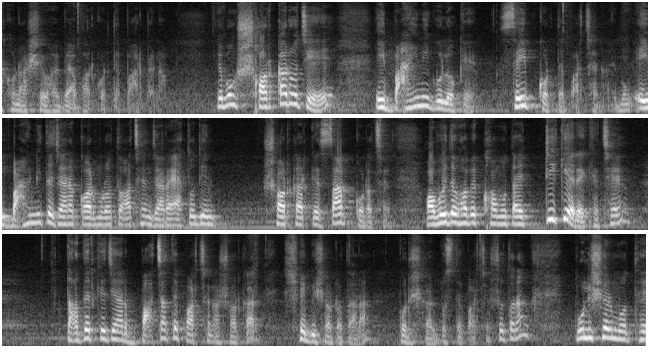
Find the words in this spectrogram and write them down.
এখন আর সেভাবে ব্যবহার করতে পারবে না। এবং সরকারও যে এই বাহিনীগুলোকে সেভ করতে পারছে না এবং এই বাহিনীতে যারা কর্মরত আছেন, যারা এতদিন সরকারকে সার্ভ করেছে, অবৈধভাবে ক্ষমতায় টিকে রেখেছে, তাদেরকে যে আর বাঁচাতে পারছে না সরকার, সে বিষয়টা তারা পরিষ্কার বুঝতে পারছে। সুতরাং পুলিশের মধ্যে,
